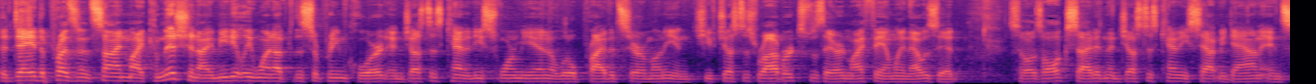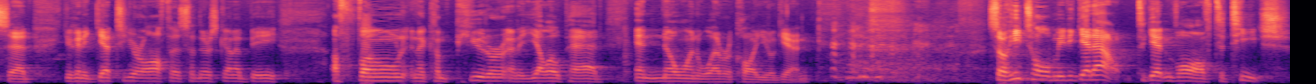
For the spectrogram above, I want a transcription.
The day the president signed my commission, I immediately went up to the Supreme Court, and Justice Kennedy swore me in a little private ceremony, and Chief Justice Roberts was there, and my family, and that was it. So I was all excited, and then Justice Kennedy sat me down and said, You're going to get to your office, and there's going to be a phone and a computer and a yellow pad, and no one will ever call you again. so he told me to get out, to get involved, to teach,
